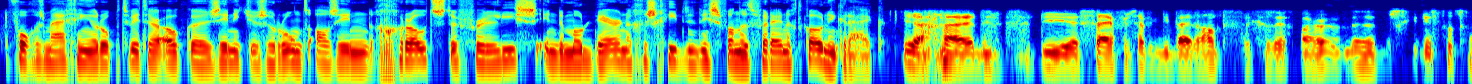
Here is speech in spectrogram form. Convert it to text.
Volgens mij gingen er op Twitter ook uh, zinnetjes rond als in grootste verlies in de moderne geschiedenis van het Verenigd Koninkrijk. Ja, nou, die, uh, cijfers heb ik niet bij de hand gezegd, maar misschien is dat zo.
